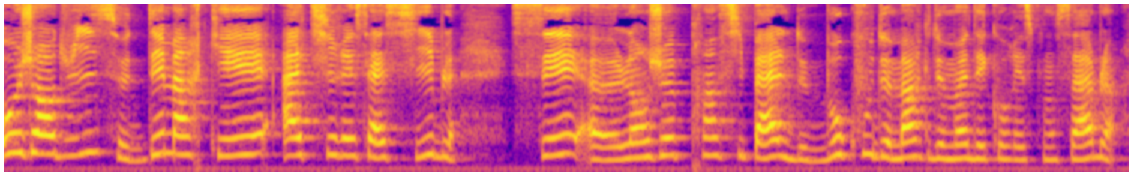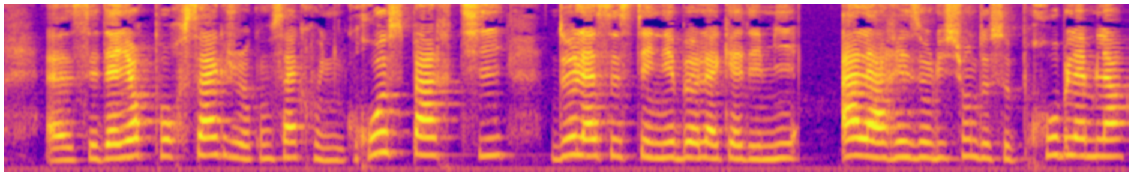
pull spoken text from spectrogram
Aujourd'hui, se démarquer, attirer sa cible, c'est euh, l'enjeu principal de beaucoup de marques de mode éco-responsables. Euh, c'est d'ailleurs pour ça que je consacre une grosse partie de la Sustainable Academy à la résolution de ce problème-là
